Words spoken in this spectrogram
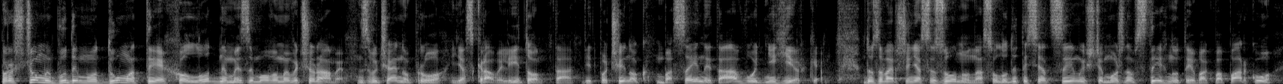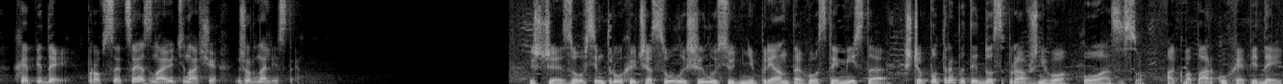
Про що ми будемо думати холодними зимовими вечорами? Звичайно, про яскраве літо та відпочинок, басейни та водні гірки. До завершення сезону насолодитися цим ще можна встигнути в аквапарку Happy Day. Про все це знають наші журналісти. Ще зовсім трохи часу лишилось у Дніпрян та гостей міста, щоб потрапити до справжнього оазису аквапарку Хеппі Дей.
